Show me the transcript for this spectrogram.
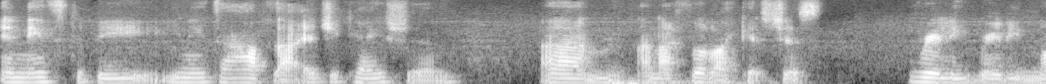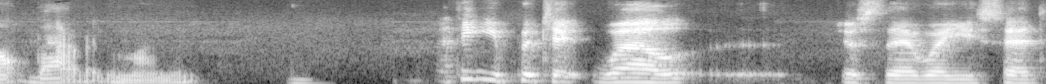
It needs to be you need to have that education. Um, and i feel like it's just really really not there at the moment. I think you put it well just there where you said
